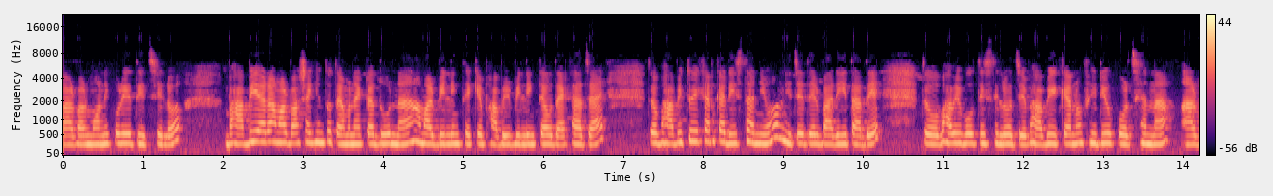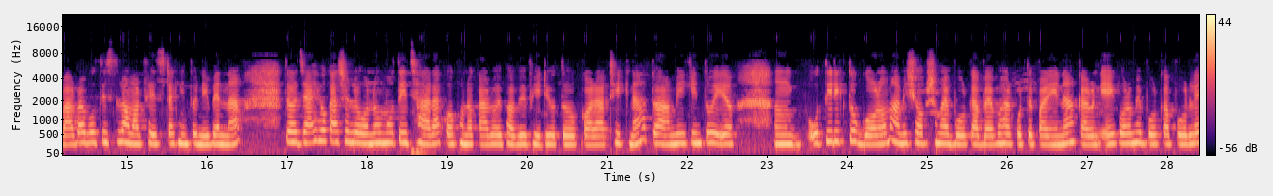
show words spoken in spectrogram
বারবার মনে করিয়ে দিচ্ছিল। ভাবি আর আমার বাসা কিন্তু তেমন একটা দূর না। আমার বিল্ডিং থেকে ভাবির বিল্ডিংটাও দেখা যায়। তো ভাবি তো এখানকার স্থানীয়, নিজেদের বাড়ি তাদের। তো ভাবি বলতেছিল যে, ভাবি, কেন ভিডিও করছেন না? আর বারবার বলতেছিল, আমার ফেসটা কিন্তু নেবেন না। তো যাই হোক, আসলে অনুমতি ছাড়া কখনো কারও এভাবে ভিডিও তো করা ঠিক না। তো আমি কিন্তু অতিরিক্ত গরম আমি সব সময় বোরকা ব্যবহার করতে পারি না। কারণ এই গরমে বোরকা পরলে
